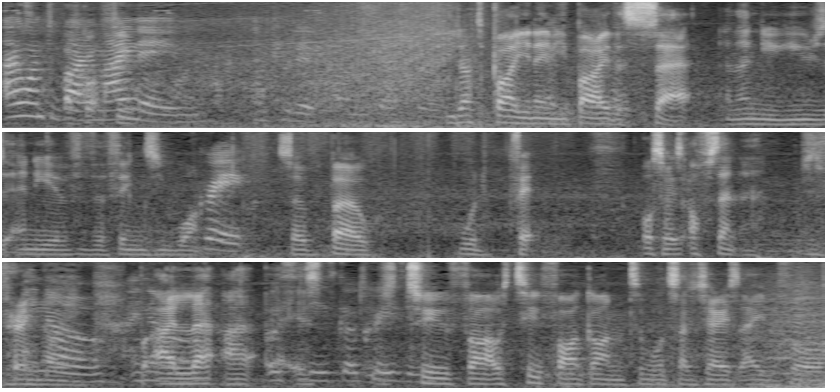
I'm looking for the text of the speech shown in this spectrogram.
I want to buy my few- name and put it on the dashboard. You don't have to buy your name. You buy the set, and then you use any of the things you want. Great. So bow would fit. Also, it's off center, which is very I annoying. know, I but I know. let. I, OCDs it's, go it was too far. I was too far gone towards Sagittarius A before.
